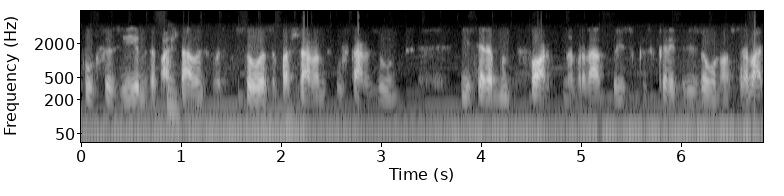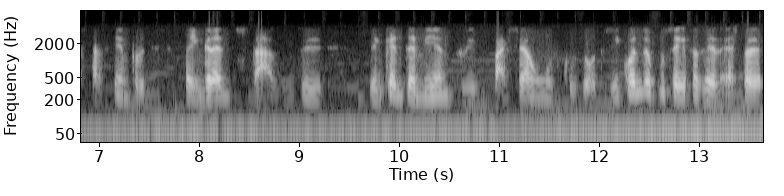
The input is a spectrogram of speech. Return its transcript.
pelo que fazíamos, apaixonávamos pelas pessoas, apaixonávamos por estar juntos. E isso era muito forte, na verdade, foi isso que caracterizou o nosso trabalho, estar sempre em grande estado de, encantamento e de paixão uns com os outros. E quando eu comecei a fazer esta,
